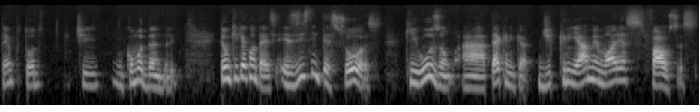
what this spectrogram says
tempo todo te incomodando ali. Então o que, que acontece? Existem pessoas que usam a técnica de criar memórias falsas.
